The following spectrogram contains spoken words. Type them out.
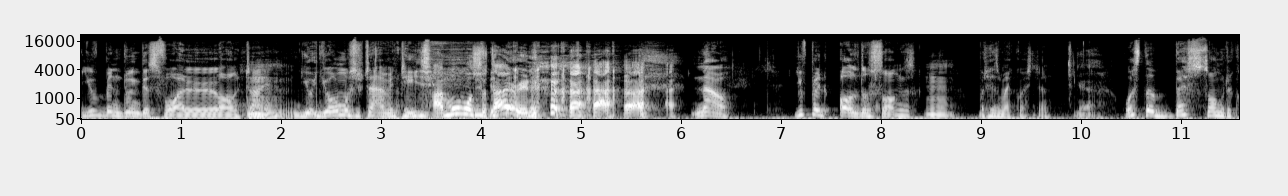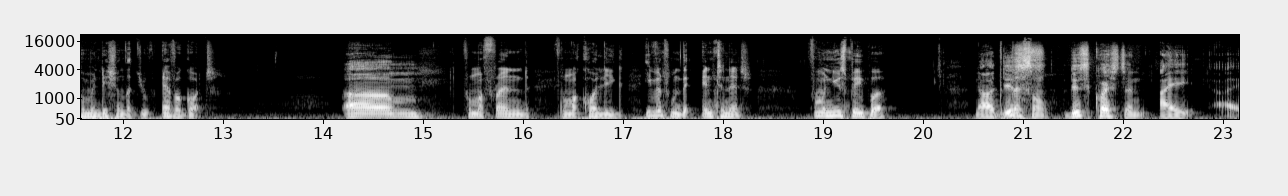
You've been doing this for a long time. You you're almost retirement age. I'm almost retiring. now, you've played all those songs. But here's my question: yeah. What's the best song recommendation that you've ever got Um. from a friend, from a colleague, even from the internet, from a newspaper? Now this song. this question, I, I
